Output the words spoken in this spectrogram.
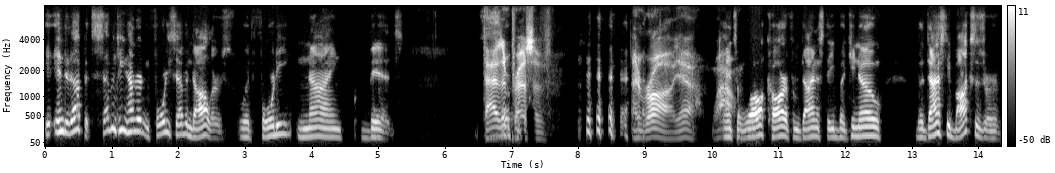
It ended up at $1,747 with 49 bids. that is impressive. and raw. Yeah. And Wow. it's a raw card from Dynasty, but you know, the Dynasty boxes are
